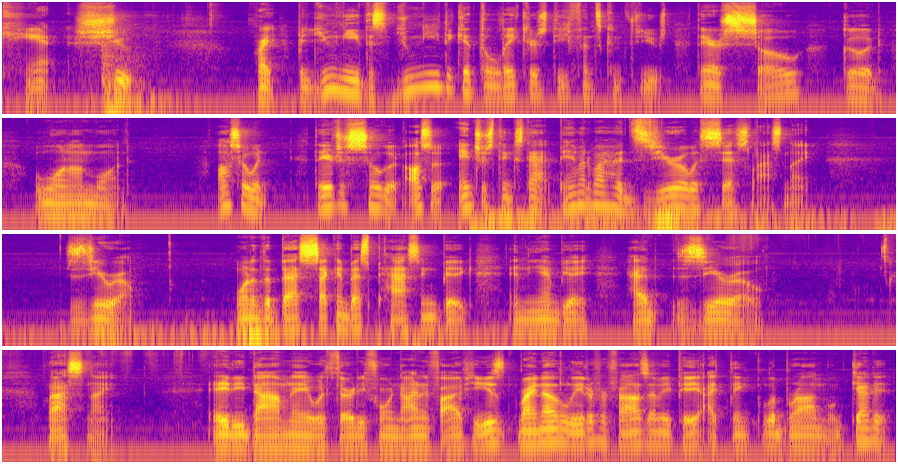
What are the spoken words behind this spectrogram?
can't shoot. Right? But you need this. You need to get the Lakers defense confused. They are so good one on one. Also, they are just so good. Also, interesting stat: Bam Adebayo had zero assists last night. Zero. One of the best, second best passing big in the NBA had zero last night. AD dominated with 34, 9, and 5. He is right now the leader for Finals MVP. I think LeBron will get it.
